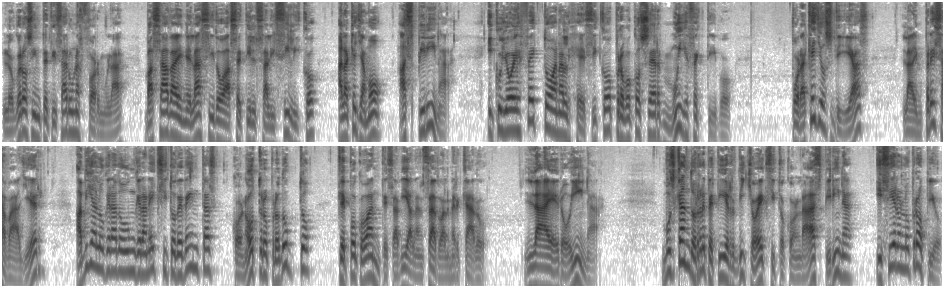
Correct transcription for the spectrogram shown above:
logró sintetizar una fórmula basada en el ácido acetilsalicílico a la que llamó aspirina, y cuyo efecto analgésico provocó ser muy efectivo. Por aquellos días, la empresa Bayer había logrado un gran éxito de ventas con otro producto que poco antes había lanzado al mercado, la heroína. Buscando repetir dicho éxito con la aspirina, hicieron lo propio,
